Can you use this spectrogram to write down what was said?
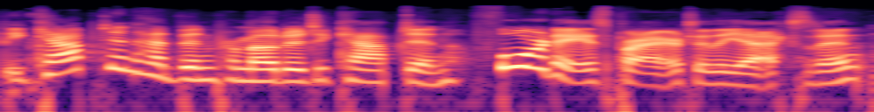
The captain had been promoted to captain four days prior to the accident,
